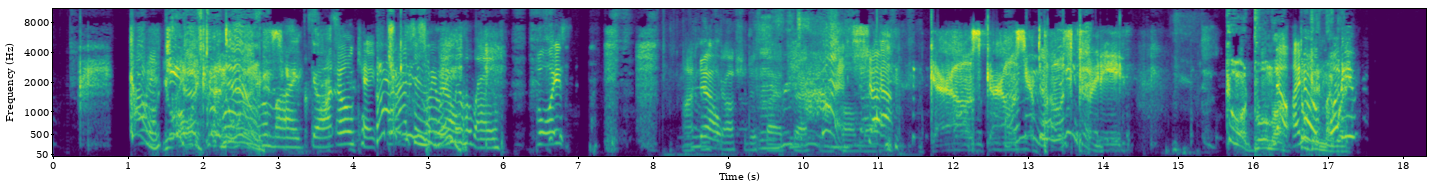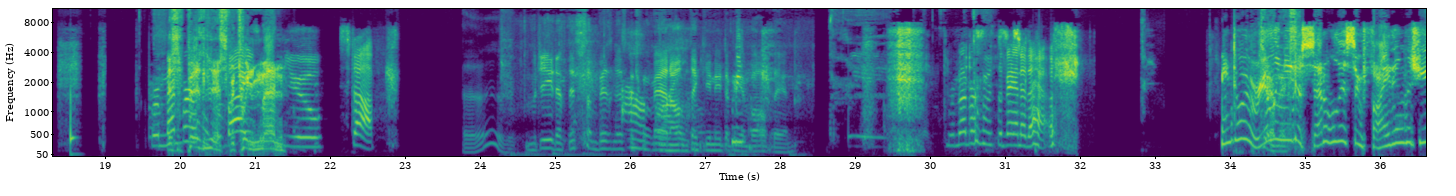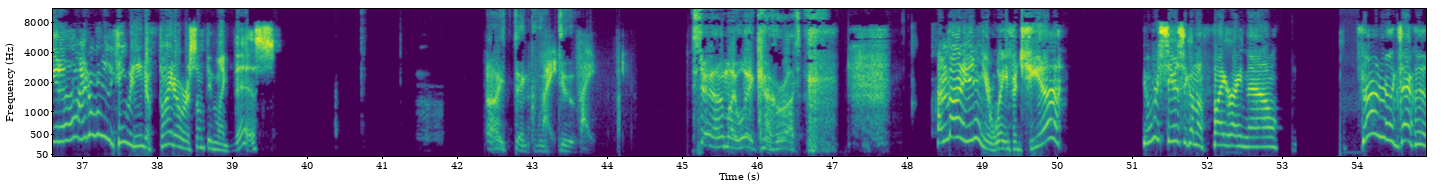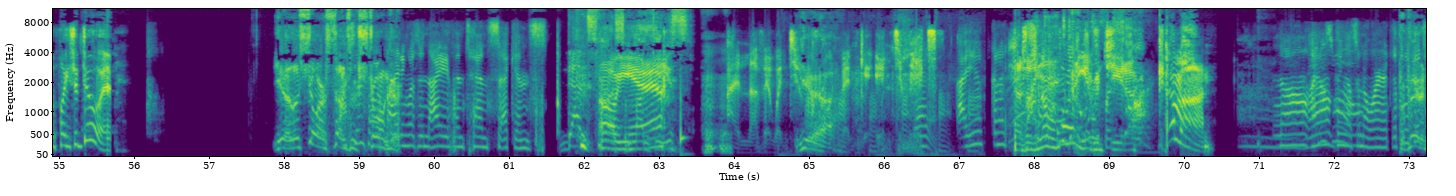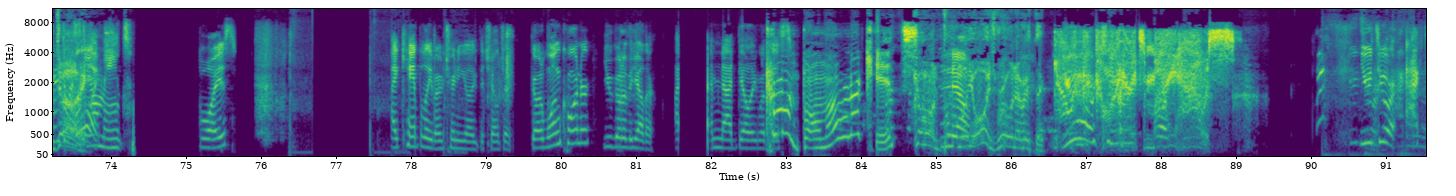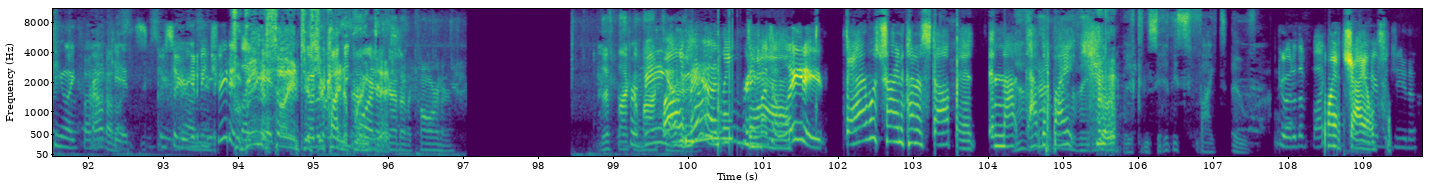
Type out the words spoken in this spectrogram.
Oh, You always get in the Oh my god. Okay. Chances where we No. move away. Boys, I think No. Josh should just buy a track shut up. Girls, girls, you're don't both anything. pretty. Come on, Bulma! No, I Don't know. get in my what way. do you Remember who business between men. You stop. Oh. Vegeta, if this is some business Oh, between men, I don't think you need to be involved in. Remember who's the man of the house. I mean, do we really need to settle this through fighting, Vegeta? I don't really think we need to fight over something like this. I think we Fight, do. fight, fight. Stay out of my way, Kakarot! I'm not in your way, Vegeta. You were seriously gonna fight right now? It's not really exactly the place to do it. Yeah, let's show our sons who's stronger. fighting was a knife in ten seconds. That's for Oh, us, yeah? monkeys. I love it when two Yeah. grown men get intimate. Are you gonna? This is no fighting it, Vegeta. Come on. No, I don't think that's gonna work. If we Prepare to get into a die. stalemate, Boys. I can't believe I'm treating you like the children. Go to one corner, you go to the other. I, I'm not dealing with Come this. on, Bulma. We're not kids. Come on, Bulma, No. you always ruin everything. Go in are the too- corner, it's my house. You two are acting like fucking kids. So you're gonna be treated For like being a kids. Go scientist, you're kind of fucking brain corner. dead. Go to the corner. Just like For a being a man, apparently pretty much a lady. Dad was trying to kind of stop it and not have the fight. We'll consider this fight over. Go to the fucking Like a child. corner, Vegeta.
